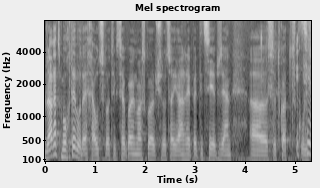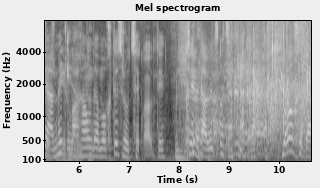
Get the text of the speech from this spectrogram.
რაღაც მოხდებოდა ახლა უცბად იქ ცეკვენ მარსკლავებში როცა ან რეპეტიციებზე ან ასე ვთქვათ კულისებში იცი რა მეტი რაღა უნდა მოხდეს რო ცეკვავდი. ჯერ დავიწყოთ. მოხდა.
